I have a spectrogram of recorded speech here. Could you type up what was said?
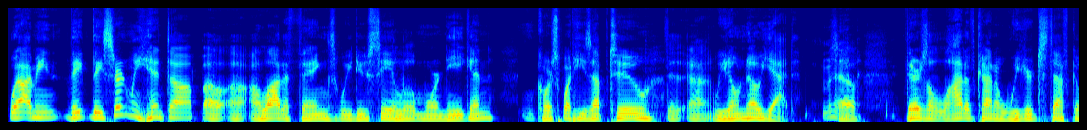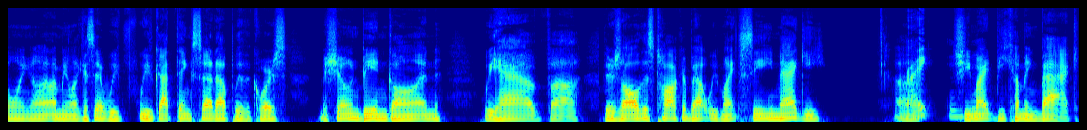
Well, I mean, they, they certainly hint up a, a, a lot of things. We do see a little more Negan. Of course, what he's up to, the- uh, we don't know yet. So there's a lot of kind of weird stuff going on. I mean, like I said, we've we've got things set up with, of course, Michonne being gone. We have uh, there's all this talk about we might see Maggie. Uh, right? She Mhm. might be coming back.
